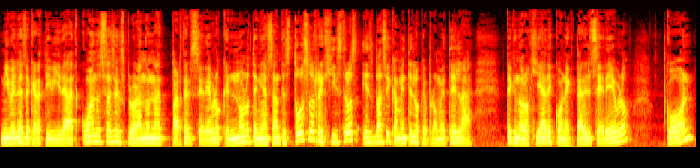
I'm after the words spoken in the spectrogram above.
niveles de creatividad, cuándo estás explorando una parte del cerebro que no lo tenías antes. Todos esos registros es básicamente lo que promete la tecnología de conectar el cerebro con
